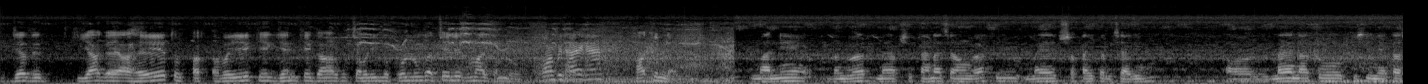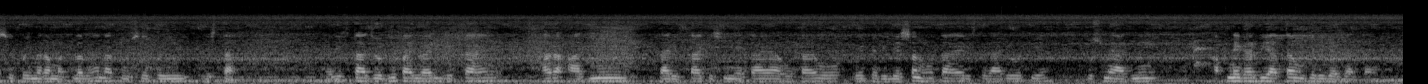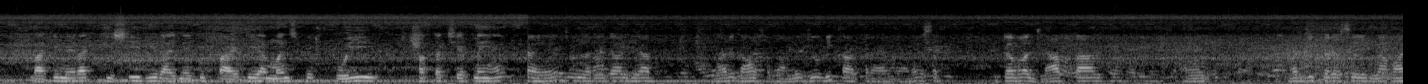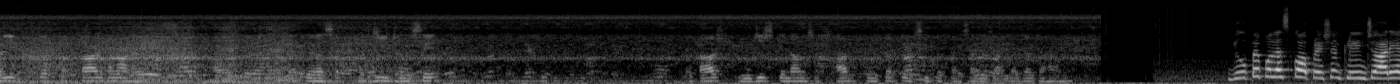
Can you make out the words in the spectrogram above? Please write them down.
जब किया गया है तो अब एक एक जन के गाँव को चमड़ी में खोल लूँगा चले समाज हम लोग। कौन विधायक हैं? हाकिम लाल। माननीय बंधुवर मैं आपसे कहना चाहूँगा कि मैं एक सफ़ाई कर्मचारी हूँ और मैं ना तो किसी नेता से कोई मेरा मतलब है ना तो उनसे कोई रिश्ता है। रिश्ता जो भी पारिवारिक रिश्ता है हर आदमी का रिश्ता किसी नेता या होता है वो एक रिलेशन होता है रिश्तेदारी होती है उसमें आदमी अपने घर भी आता है उनके भी घर जाता है। बाकी मेरा किसी भी राजनीतिक पार्टी या मंच पे कोई हस्तक्षेप नहीं है। है जो नरेगा या हमारे गाँव सभा में जो भी कार्य कराया गया है सब डबल जाप कार्ड और फर्जी तरह से नाबालिग को कार्ड बना है और कहते हैं सब फर्जी ढंग से। प्रकाश इंजिस के नाम से फार्म खोल करके उसी पर पैसा निकाला जा रहा है। यूपी पुलिस का ऑपरेशन क्लीन जारी है।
